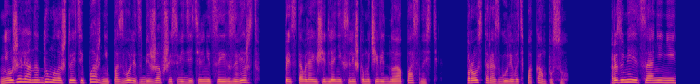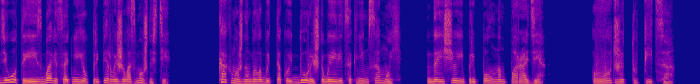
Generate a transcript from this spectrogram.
Неужели она думала, что эти парни позволят сбежавшей свидетельнице их зверств, представляющей для них слишком очевидную опасность, просто разгуливать по кампусу? Разумеется, они не идиоты и избавятся от нее при первой же возможности. Как можно было быть такой дурой, чтобы явиться к ним самой? Да еще и при полном параде. Вот же тупица.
